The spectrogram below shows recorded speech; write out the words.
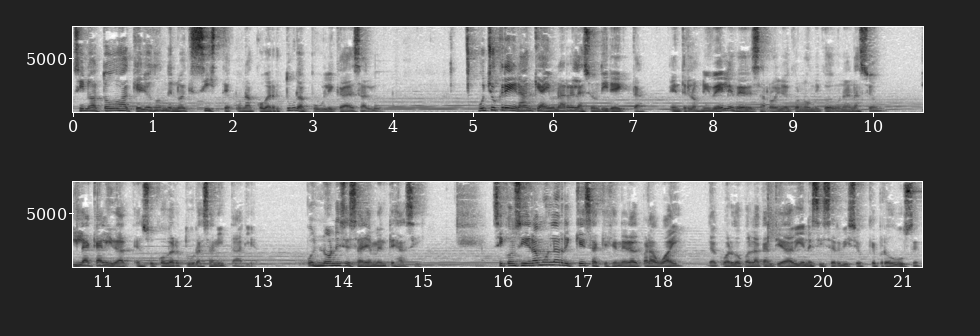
sino a todos aquellos donde no existe una cobertura pública de salud. Muchos creerán que hay una relación directa entre los niveles de desarrollo económico de una nación y la calidad en su cobertura sanitaria, pues no necesariamente es así. Si consideramos la riqueza que genera el Paraguay, de acuerdo con la cantidad de bienes y servicios que produce,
